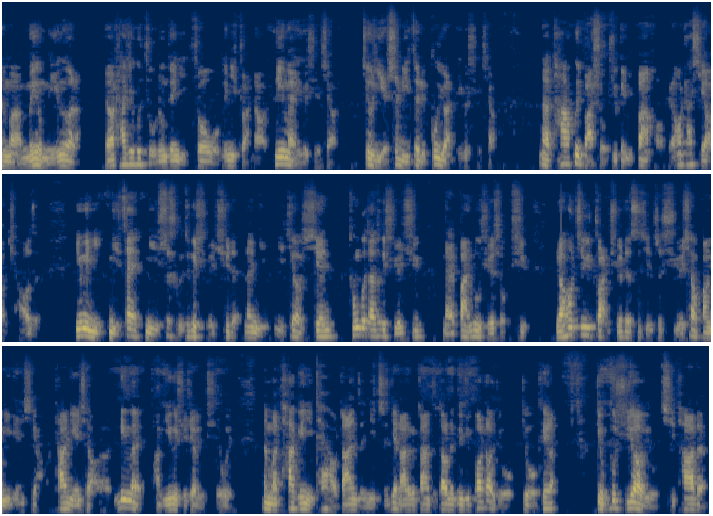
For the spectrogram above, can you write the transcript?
那么没有名额了，然后他就会主动跟你说，我给你转到另外一个学校，就也是离这里不远的一个学校。那他会把手续给你办好，然后他写好条子，因为你你在你是属于这个学区的，那你你就要先通过他这个学区来办入学手续，然后至于转学的事情是学校帮你联系好，他联系好了另外一个学校有学位，那么他给你开好单子，你直接拿这个单子到那边去报到就就 OK 了，就不需要有其他的。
